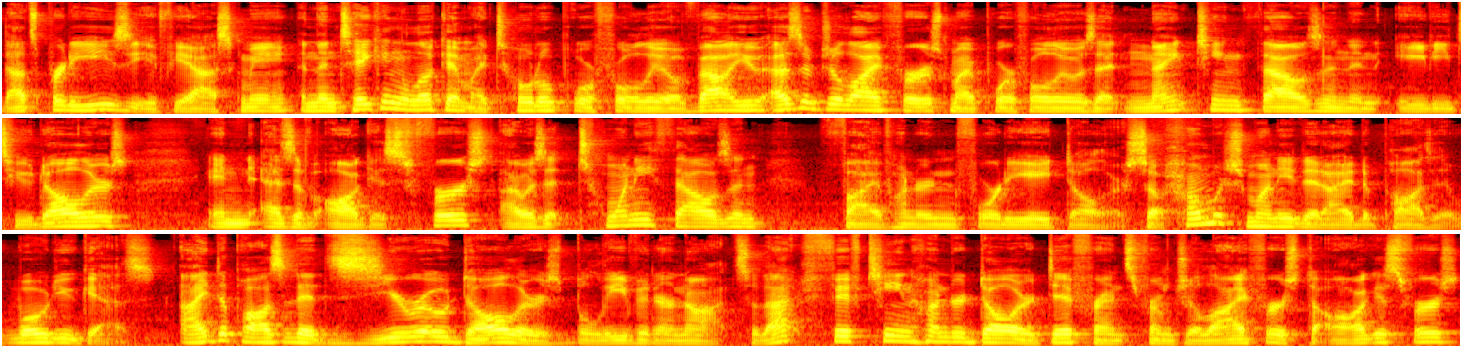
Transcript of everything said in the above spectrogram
that's pretty easy if you ask me. And then taking a look at my total portfolio value, as of July 1st, my portfolio is at $19,082. And as of August 1st, I was at $20,548. So how much money did I deposit? What would you guess? I deposited $0, believe it or not. So that $1,500 difference from July 1st to August 1st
